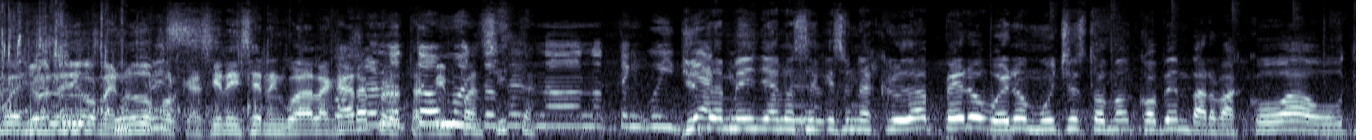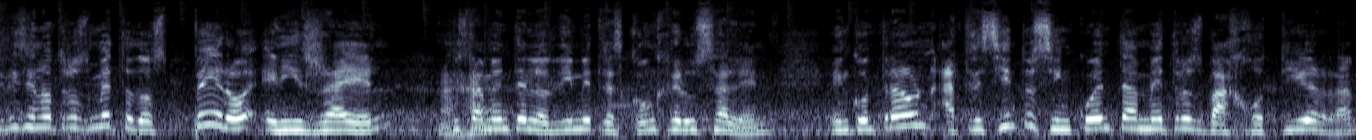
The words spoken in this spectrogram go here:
buen Yo le digo menudo. menudo ¿Tú, porque así le dicen en Guadalajara, Pues Yo pero no también tomo, pancita. entonces no, no tengo idea. Yo también ya no sé qué es una cruda, pero bueno, muchos toman, comen barbacoa o utilizan otros métodos. Pero en Israel, justamente en los límites con Jerusalén, encontraron a 350 metros bajo tierra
